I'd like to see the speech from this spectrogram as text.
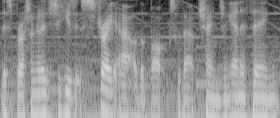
this brush. I'm going to just use it straight out of the box without changing anything.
